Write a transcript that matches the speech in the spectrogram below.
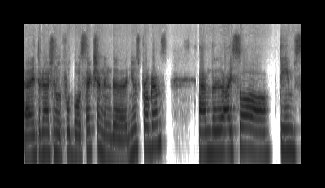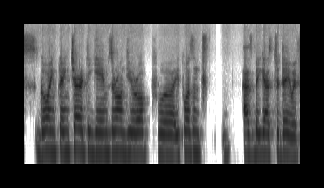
uh, international football section in the news programs and uh, I saw teams going playing charity games around Europe. Uh, it wasn't as big as today with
